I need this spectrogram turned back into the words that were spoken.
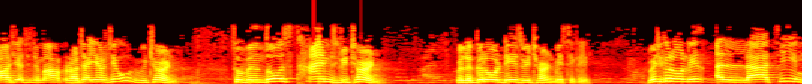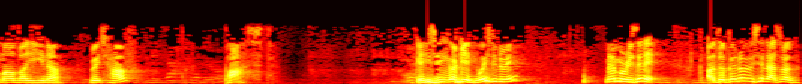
raja'a yarji'u return so will those times return Will the good old days return, basically? Which good old days? Allati madayna. Which have passed. Okay, again, what is he doing? Memories, isn't it? Are the good old, say as well.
